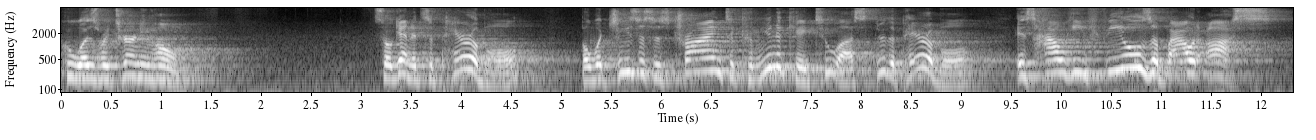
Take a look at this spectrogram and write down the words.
who was returning home. So, again, it's a parable, but what Jesus is trying to communicate to us through the parable is how he feels about us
